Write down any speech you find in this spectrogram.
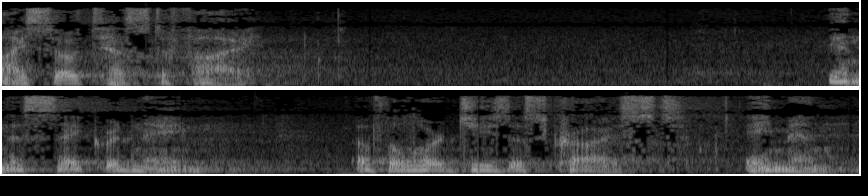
I so testify in the sacred name of the Lord Jesus Christ. Amen.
